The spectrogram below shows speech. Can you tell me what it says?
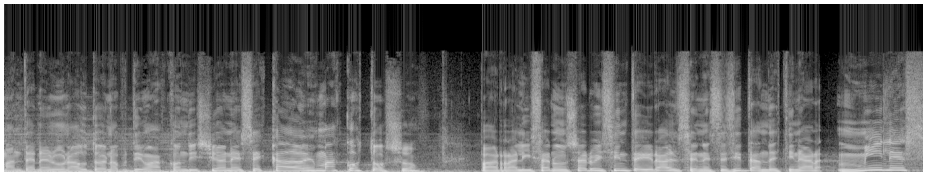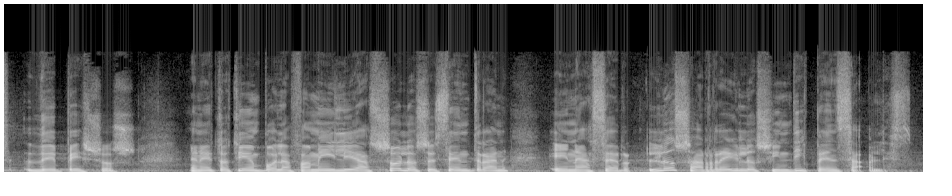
Mantener un auto en óptimas condiciones es cada vez más costoso. Para realizar un service integral se necesitan destinar miles de pesos. En estos tiempos las familias solo se centran en hacer los arreglos indispensables.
